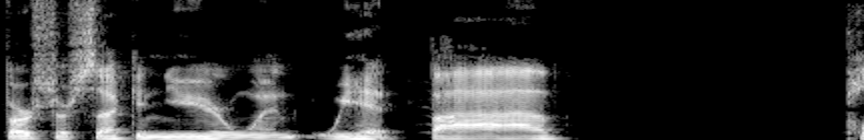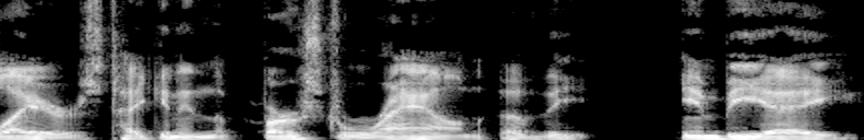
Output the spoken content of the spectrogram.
first or second year when we had five players taken in the first round of the NBA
